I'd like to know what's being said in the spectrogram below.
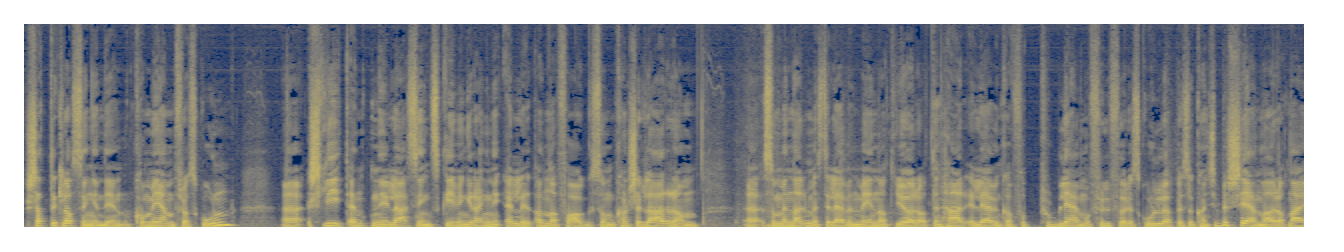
sjetteklassingen din kommer hjem fra skolen, uh, sliter enten i lesing, skriving, regning eller et annet fag som kanskje lærerne uh, som er nærmest eleven mener at gjør at denne eleven kan få problemer med å fullføre skoleløpet, så kan ikke beskjeden være at nei,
